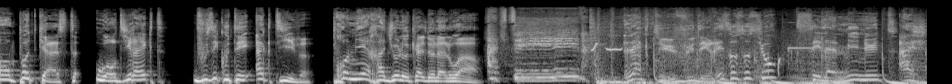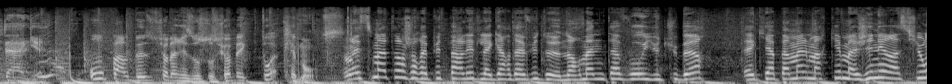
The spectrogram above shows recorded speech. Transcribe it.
En podcast ou en direct, vous écoutez Active, première radio locale de la Loire. Active. L'actu vue des réseaux sociaux, c'est la minute hashtag. On parle buzz sur les réseaux sociaux avec toi Clémence. Et ce matin, j'aurais pu te parler de la garde à vue de Norman Tavo, youtubeur, euh, qui a pas mal marqué ma génération.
